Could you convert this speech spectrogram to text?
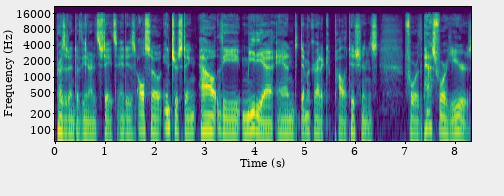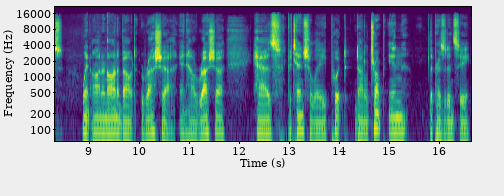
President of the United States. It is also interesting how the media and Democratic politicians for the past four years went on and on about Russia and how Russia has potentially put Donald Trump in the presidency.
